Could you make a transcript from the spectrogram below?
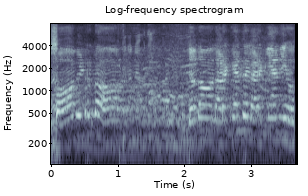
सौ मीटर तो जो लड़के लड़किया नहीं हो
